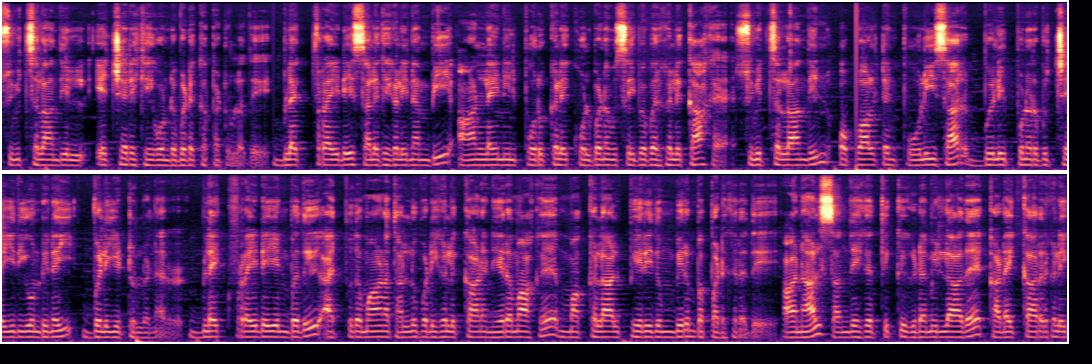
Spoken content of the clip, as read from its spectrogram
சுவிட்சர்லாந்தில் எச்சரிக்கை கொண்டு விடுக்கப்பட்டுள்ளது. பிளாக் ஃப்ரைடே சலுகைகளை நம்பி ஆன்லைனில் பொருட்களை கொள்வனவு செய்பவர்களுக்காக சுவிட்சர்லாந்தின் ஒப்பால்டன் போலீசார் விழிப்புணர்வு செய்தி ஒன்றினை வெளியிட்டுள்ளனர். பிளாக் ஃப்ரைடே என்பது அற்புதமான தள்ளுபடிகளுக்கான நேரமாக மக்களால் பெரிதும் விரும்பப்படுகிறது. ஆனால் சந்தேகத்துக்கு இடமில்லாத கடைக்காரர்களை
